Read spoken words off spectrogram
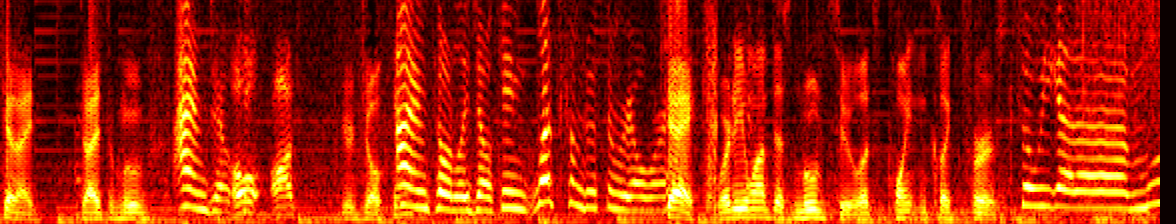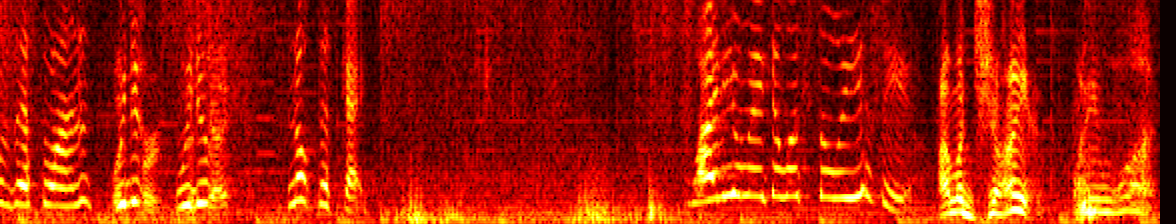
Can I, do I have to move? I'm joking. Oh, aw- you're joking? I'm totally joking. Let's come do some real work. Okay, where do you want this moved to? Let's point and click first. So we gotta move this one. we do. first? We This do. guy? Nope, this guy. Why do you make it look so easy? I'm a giant. What do you want?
